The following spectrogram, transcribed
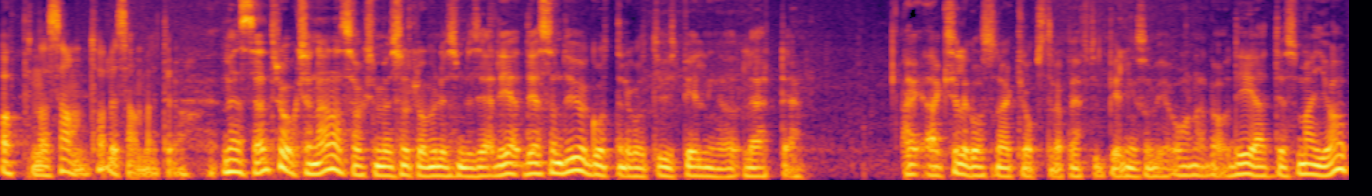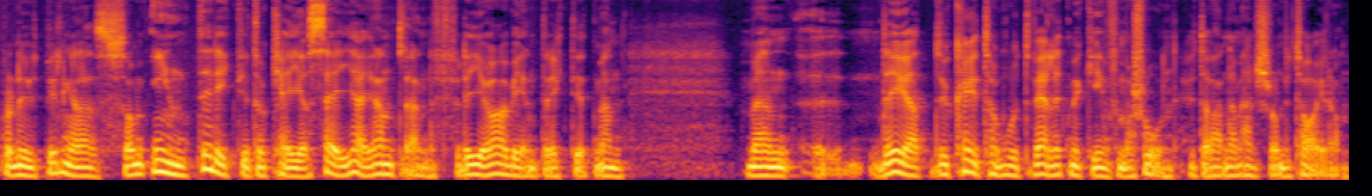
öppna samtal i samhället idag. Men sen tror jag också en annan sak som, är, som slår mig nu som du säger, det, det som du har gått när du har gått utbildning och lärt dig. Axel har gått sån här kroppsterapeututbildning som vi ordnar då. Det är att det som man gör på de utbildningarna som inte är riktigt okej okay att säga egentligen, för det gör vi inte riktigt, men, men eh, det är ju att du kan ju ta emot väldigt mycket information utav andra människor om du tar i dem.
